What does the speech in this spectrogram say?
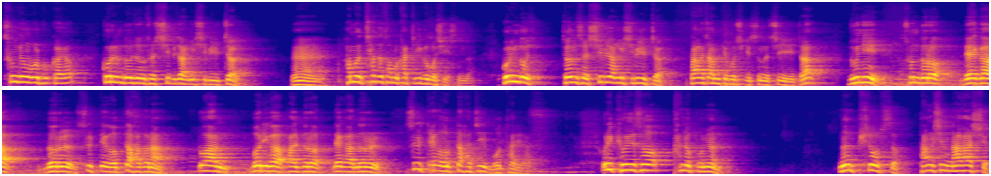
성경을 볼까요? 고린도전서 12장 21절 예, 한번 찾아서 한번 같이 읽어보시겠습니다. 고린도전서 12장 21절 다 같이 함께 보시겠습니다. 시작 눈이 손들어 내가 너를 쓸 데가 없다 하거나 또한 머리가 발들어 내가 너를 쓸 데가 없다 하지 못하리라. 우리 교회에서 간혹 보면 넌 필요 없어. 당신 나가시오.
